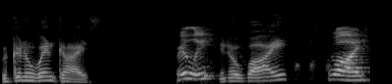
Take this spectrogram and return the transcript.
We're gonna win, guys. Really? You know why? Why?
